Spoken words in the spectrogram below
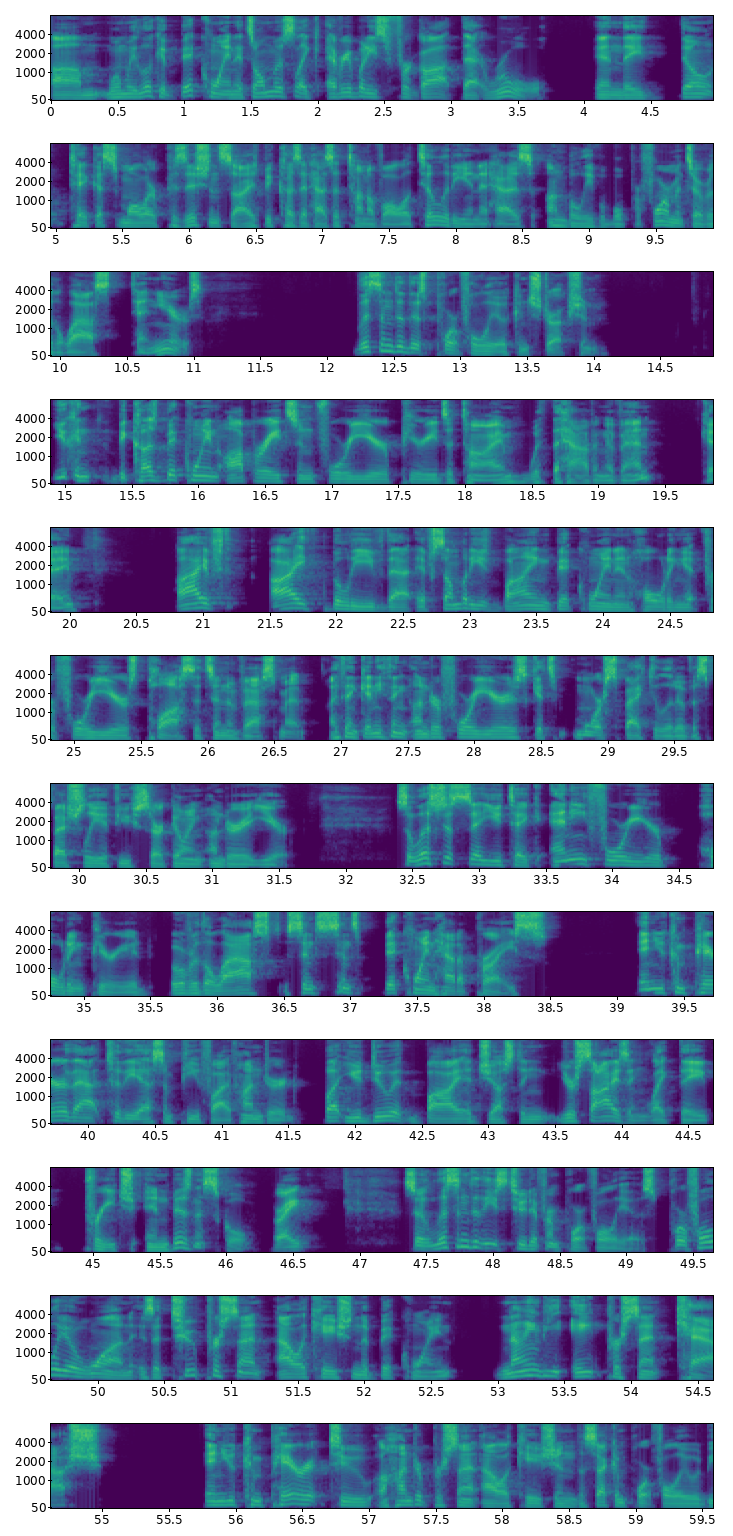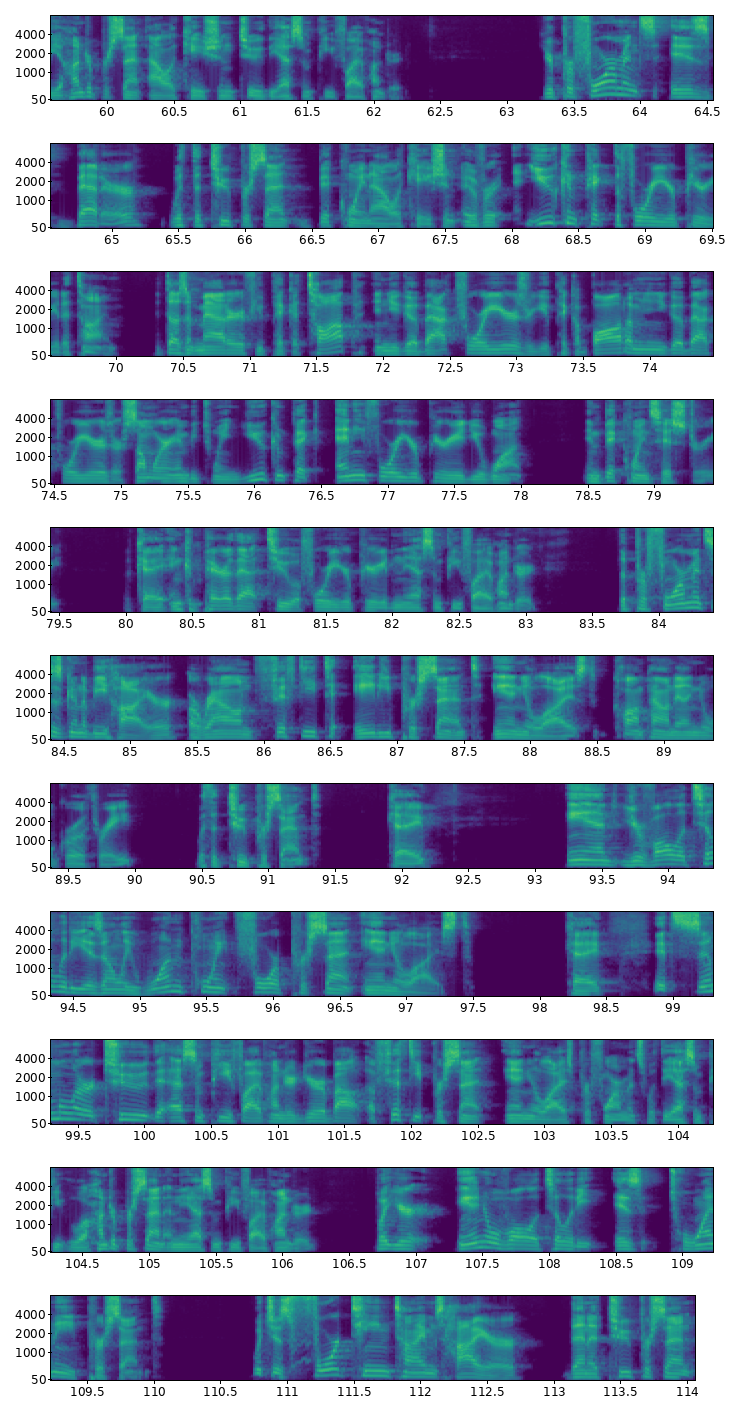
Um, when we look at Bitcoin, it's almost like everybody's forgot that rule and they don't take a smaller position size because it has a ton of volatility and it has unbelievable performance over the last 10 years. Listen to this portfolio construction. You can, because Bitcoin operates in four year periods of time with the halving event, okay, I've I believe that if somebody's buying Bitcoin and holding it for four years plus, it's an investment. I think anything under four years gets more speculative, especially if you start going under a year. So let's just say you take any four year holding period over the last since since Bitcoin had a price, and you compare that to the S and P 500, but you do it by adjusting your sizing, like they preach in business school, right? So listen to these two different portfolios. Portfolio one is a 2% allocation to Bitcoin, 98% cash. And you compare it to 100% allocation, the second portfolio would be 100% allocation to the S&P 500. Your performance is better with the 2% Bitcoin allocation over you can pick the 4-year period of time. It doesn't matter if you pick a top and you go back four years, or you pick a bottom and you go back four years, or somewhere in between. You can pick any four year period you want in Bitcoin's history, okay, and compare that to a four year period in the S and P 500. The performance is going to be higher, around 50 to 80 percent annualized compound annual growth rate with a two percent, okay. And your volatility is only 1.4 percent annualized, okay it's similar to the S&P 500 you're about a 50% annualized performance with the S&P 100% in the S&P 500 but your annual volatility is 20% which is 14 times higher than a 2%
